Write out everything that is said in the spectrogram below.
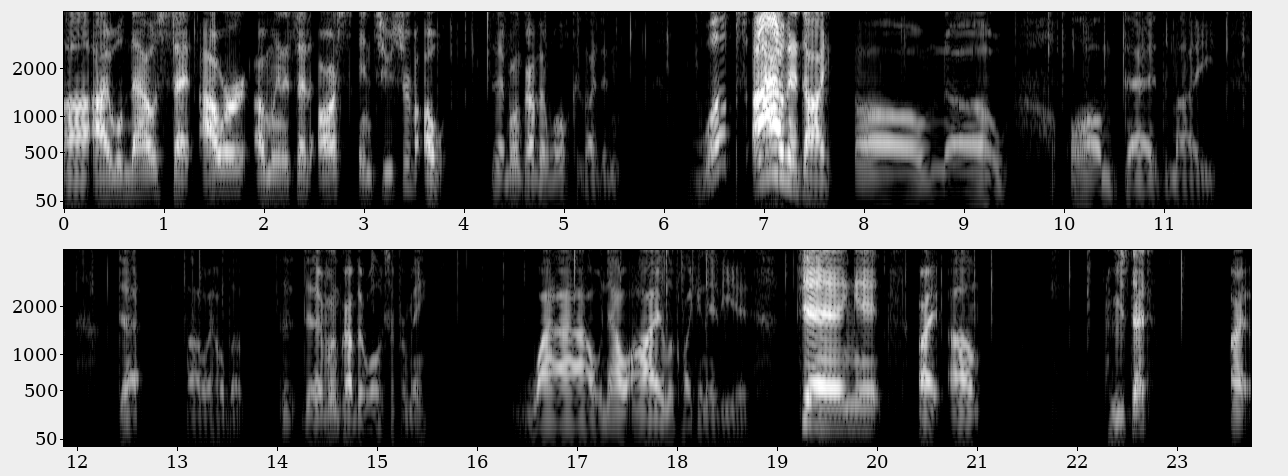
Uh, I will now set our, I'm going to set us into survival. Oh, did everyone grab their wool? Because I didn't. Whoops. Ah, I'm to die. Oh, no. Oh, I'm dead, mates. Dead. Oh, wait, hold up. Did, did everyone grab their wool except for me? Wow. Now I look like an idiot. Dang it. All right. Um, Who's dead? All right.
